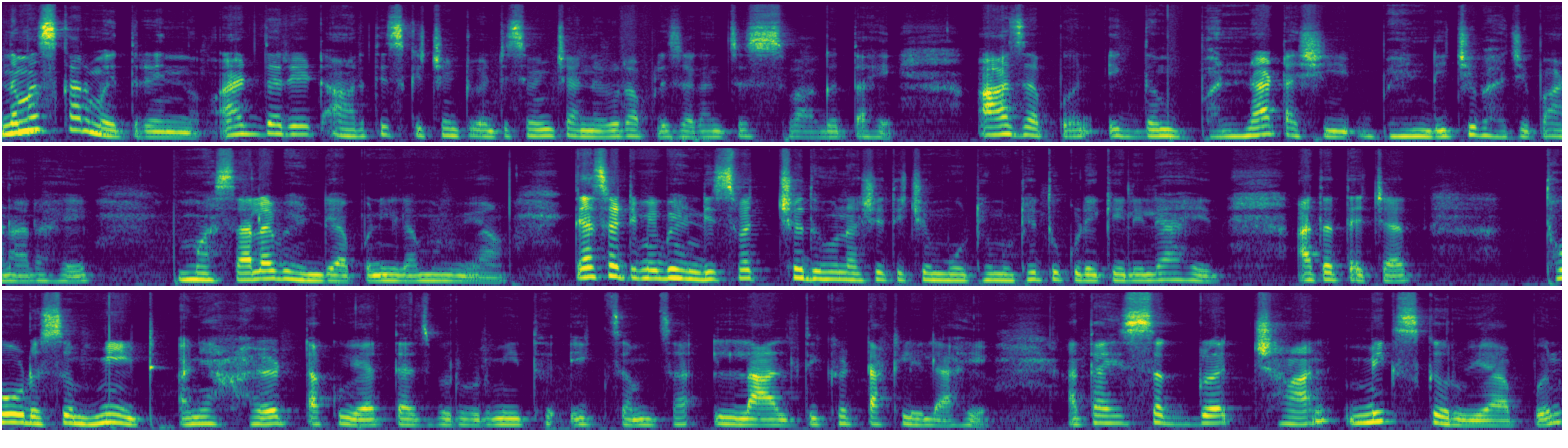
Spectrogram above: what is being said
नमस्कार मैत्रिणींनो. At the rate Aarti's kitchen twenty seven चॅनलवर आपल्या सगळ्यांचं स्वागत आहे. आज आपण एकदम भन्नाट अशी भेंडीची भाजी पाहणार आहे. मसाला भेंडी आपण हिला म्हणूया. त्यासाठी मी भेंडी स्वच्छ धुवून असे तिचे मोठे मोठे तुकडे केलेले आहेत. आता त्याच्यात थोडंसं मीठ आणि हळद टाकूयात त्याचबरोबर मी इथं एक चमचा लाल तिखट टाकलेलं आहे. आता हे सगळं छान मिक्स करूया आपण.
